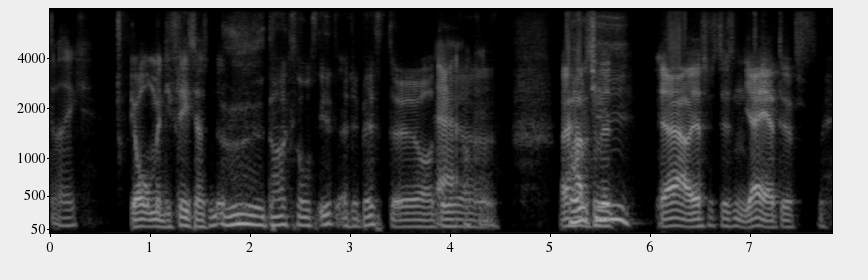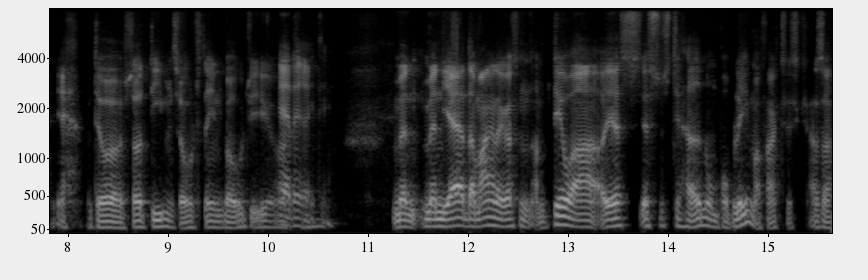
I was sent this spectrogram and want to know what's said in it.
det ved jeg ikke. Jo, men de fleste er sådan, øh, Dark Souls 1 er det bedste, og det Ja, er... okay. Og jeg har det sådan lidt, ja, og jeg synes, det er sådan, ja, ja, det, ja, det var jo så Demon Souls, det en OG. Og, Ja, det er rigtigt. Men, men ja, der er mange, der gør sådan, "Jamen, det var, og jeg, jeg synes, det havde nogle problemer, faktisk. Altså,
